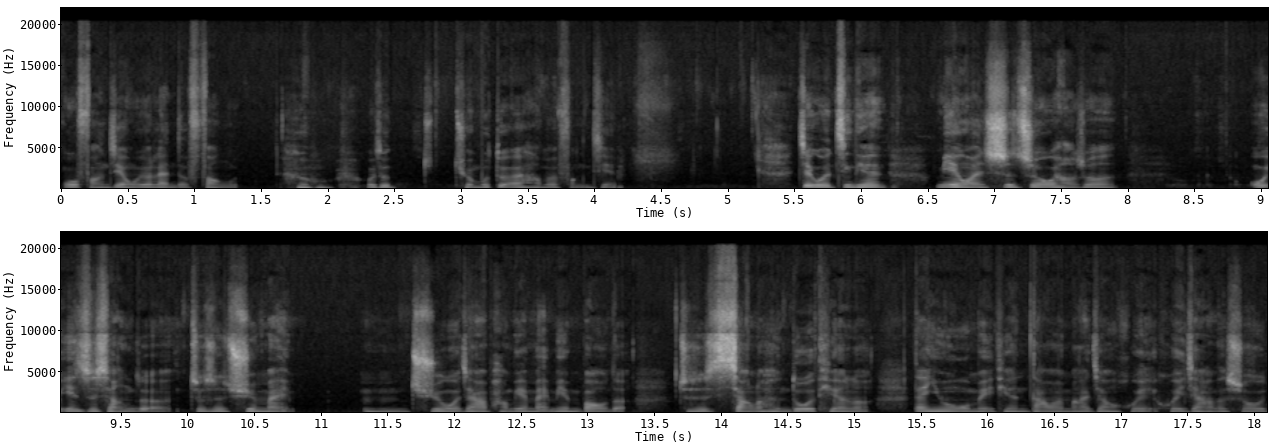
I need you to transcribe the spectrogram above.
我房间我又懒得放，我就全部堆在他们房间。结果今天面完试之后，我想说，我一直想着就是去买，嗯，去我家旁边买面包的，就是想了很多天了。但因为我每天打完麻将回回家的时候，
